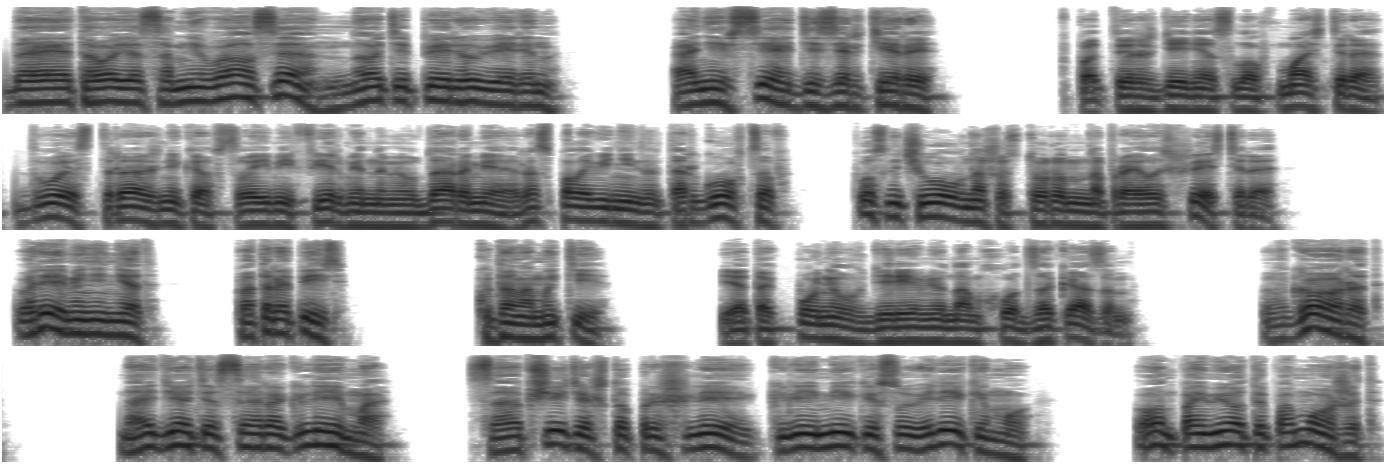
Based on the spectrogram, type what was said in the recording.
«До этого я сомневался, но теперь уверен. Они все дезертиры подтверждение слов мастера, двое стражников своими фирменными ударами располовинили торговцев, после чего в нашу сторону направилось шестеро. «Времени нет. Поторопись». «Куда нам идти?» Я так понял, в деревню нам ход заказан. «В город. Найдете сэра Глима. Сообщите, что пришли к Глимикису Великому. Он поймет и поможет».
